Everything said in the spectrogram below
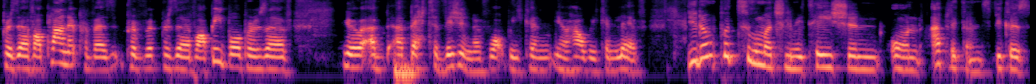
preserve our planet, preserve, preserve our people, preserve you know a, a, better vision of what we can you know how we can live you don't put too much limitation on applicants because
